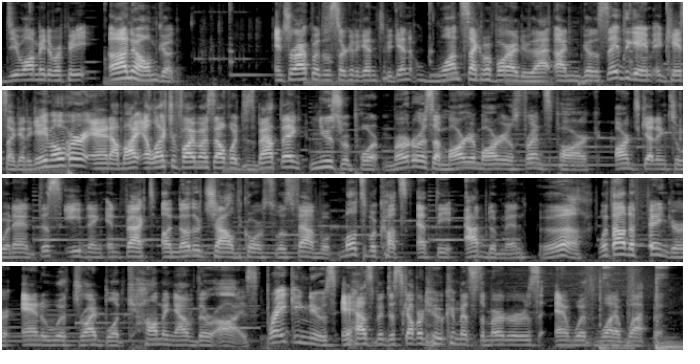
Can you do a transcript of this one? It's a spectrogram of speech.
Do you want me to repeat? Uh, no, I'm good interact with the circuit again to begin. One second before I do that, I'm gonna save the game in case I get a game over and I might electrify myself, which is a bad thing. News report. Murderers at Mario Mario's Friends Park aren't getting to an end. This evening, in fact, another child corpse was found with multiple cuts at the abdomen. Ugh. Without a finger and with dried blood coming out of their eyes. Breaking news. It has been discovered who commits the murders and with what weapon.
